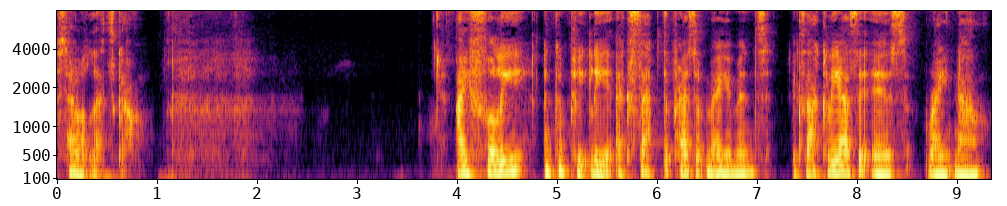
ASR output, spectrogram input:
So let's go. I fully and completely accept the present moment exactly as it is right now.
